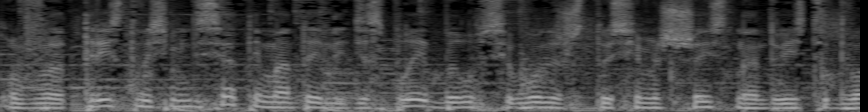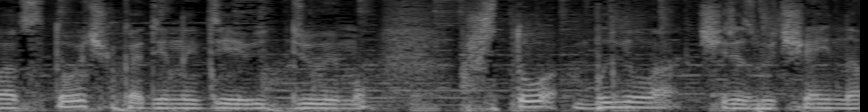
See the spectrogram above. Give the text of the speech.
В 380 модели дисплей был всего лишь 176 на 220 точек, 1,9 дюйма, что было чрезвычайно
